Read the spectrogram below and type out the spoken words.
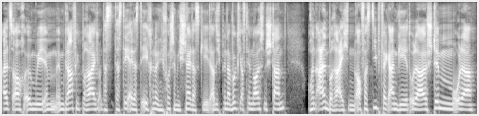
als auch irgendwie im, im Grafikbereich. Und das, das DE, das könnt ihr euch nicht vorstellen, wie schnell das geht. Also ich bin da wirklich auf dem neuesten Stand, auch in allen Bereichen, auch was Deepfake angeht oder Stimmen oder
